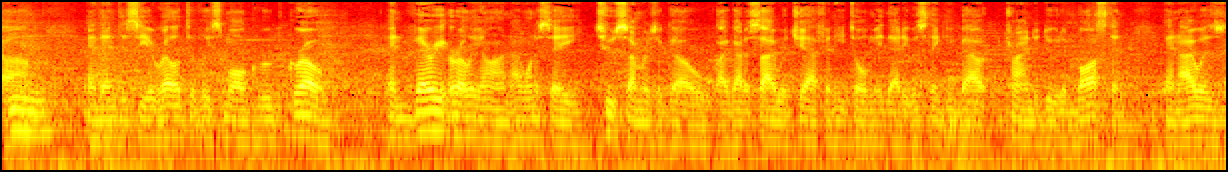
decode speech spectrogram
um, and then to see a relatively small group grow. And very early on, I want to say two summers ago, I got aside with Jeff, and he told me that he was thinking about trying to do it in Boston, and I was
